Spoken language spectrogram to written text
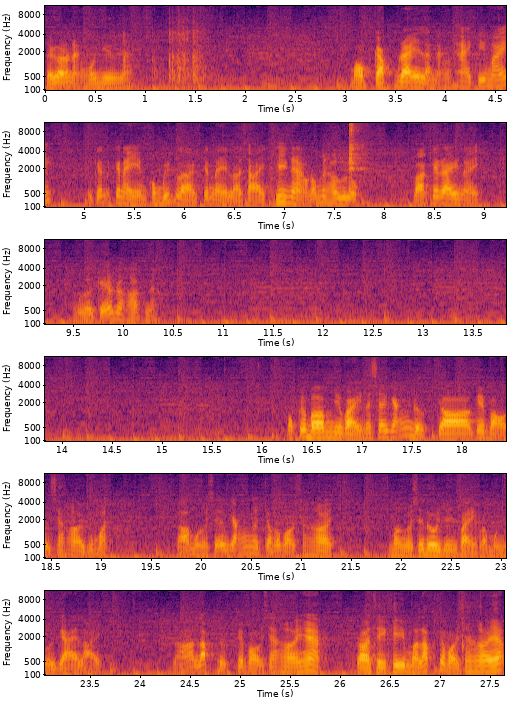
để coi nó nặng bao nhiêu nha. Một cặp ray là nặng hai kg mấy. Thì cái cái này em không biết là, cái này là xài khi nào nó mới hư luôn. Và cái ray này mọi người kéo ra hết nè. Một cái bơm như vậy nó sẽ gắn được cho cái vòi xe hơi của mình. Đó, mọi người sẽ gắn nó cho cái vòi xe hơi. Mọi người sẽ đưa như vậy và mọi người gài lại. Nó lắp được cái vòi xe hơi ha. Rồi thì khi mà lắp cái vòi xe hơi á,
